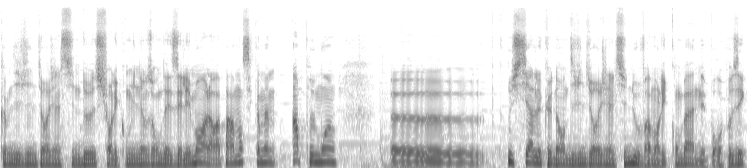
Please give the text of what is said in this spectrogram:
comme Divinity Original Sin 2, sur les combinaisons des éléments. Alors apparemment, c'est quand même un peu moins euh, crucial que dans Divinity Original Sin 2, où vraiment les combats ne reposaient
